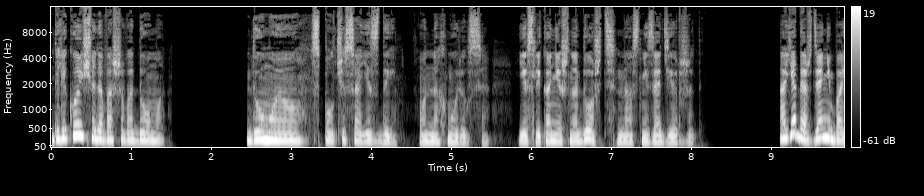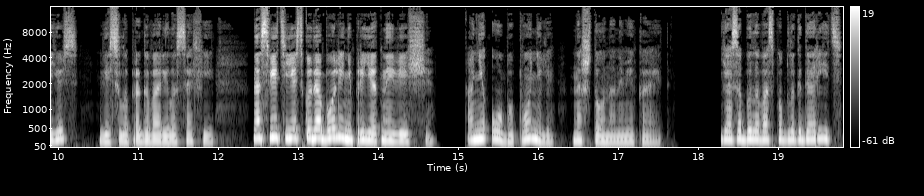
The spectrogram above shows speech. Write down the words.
«Далеко еще до вашего дома?» «Думаю, с полчаса езды», — он нахмурился. «Если, конечно, дождь нас не задержит». «А я дождя не боюсь», — весело проговорила Софи. «На свете есть куда более неприятные вещи». Они оба поняли, на что она намекает. «Я забыла вас поблагодарить»,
